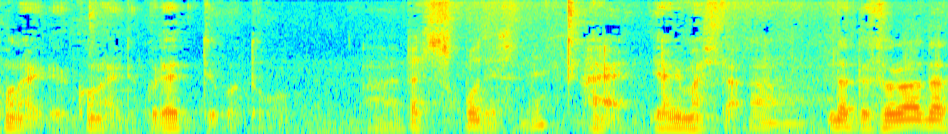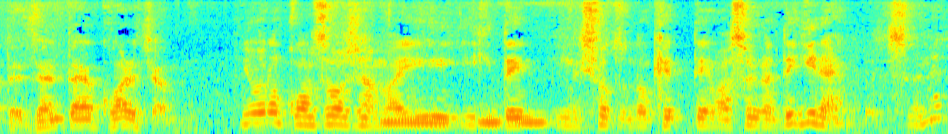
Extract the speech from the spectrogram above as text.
来ないで来ないでくれっていうことを。やっぱりそこですね。はいやりました、うん、だってそれはだって全体が壊れちゃうもん。日本のコンソーシアムがで一つの欠点はそれができないことですよね。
